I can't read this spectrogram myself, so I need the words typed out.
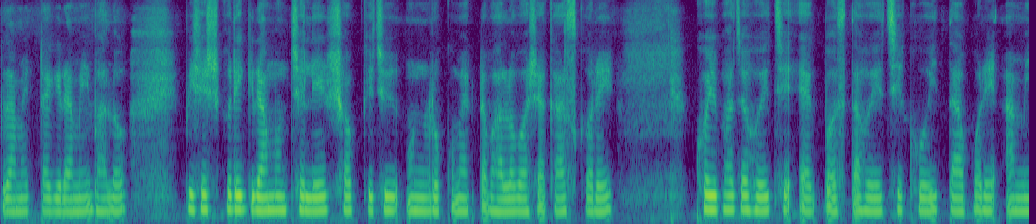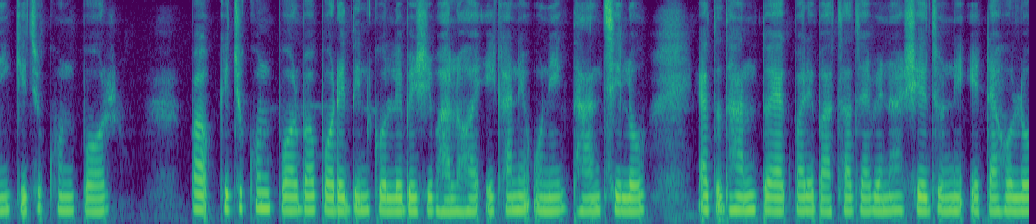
গ্রামেরটা গ্রামেই ভালো। বিশেষ করে গ্রাম অঞ্চলের সব কিছুই অন্যরকম একটা ভালোবাসা কাজ করে। খই ভাজা হয়েছে, এক বস্তা হয়েছে খই। তারপরে আমি কিছুক্ষণ পর বা কিছুক্ষণ পর বা পরের দিন করলে বেশি ভালো হয়। এখানে অনেক ধান ছিল। এত ধান তো একবারে বাছা যাবে না। সেজন্য এটা হলো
